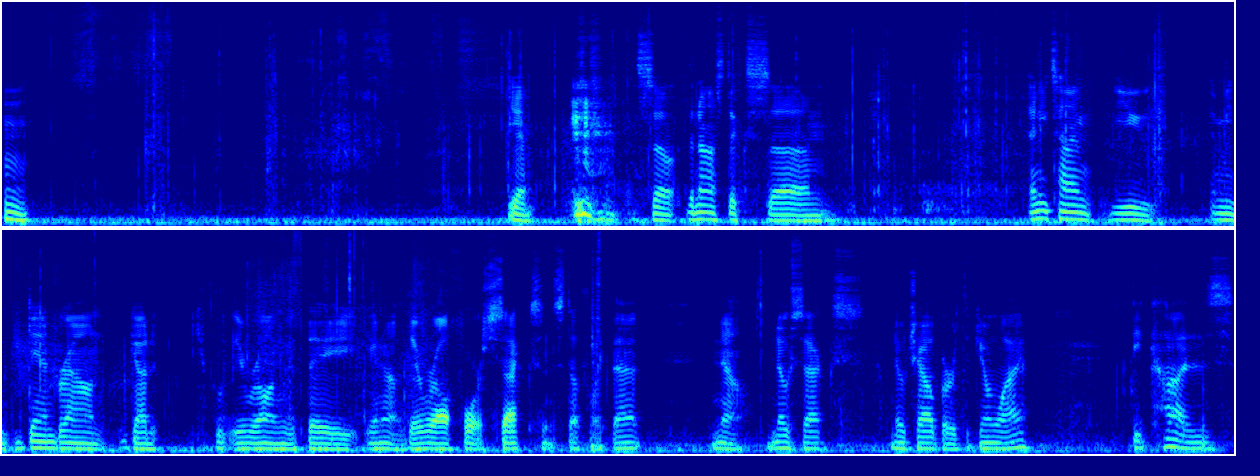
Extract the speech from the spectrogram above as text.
Hmm. Yeah. so the Gnostics, um, anytime you, I mean, Dan Brown got it completely wrong that they, you know, they were all for sex and stuff like that. No, no sex, no childbirth. Do you know why? Because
